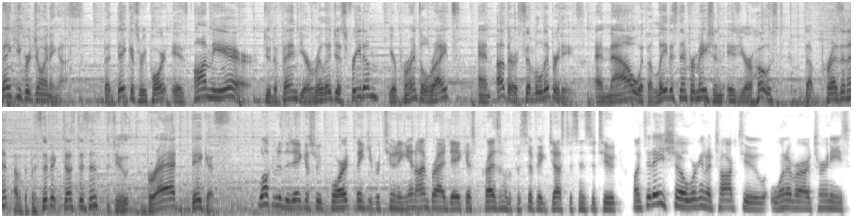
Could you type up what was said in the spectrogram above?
Thank you for joining us. The Dacus Report is on the air to defend your religious freedom, your parental rights, and other civil liberties. And now, with the latest information, is your host, the president of the Pacific Justice Institute, Brad Dacus. Welcome to the Dacus Report. Thank you for tuning in. I'm Brad Dacus, president of the Pacific Justice Institute. On today's show, we're going to talk to one of our attorneys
